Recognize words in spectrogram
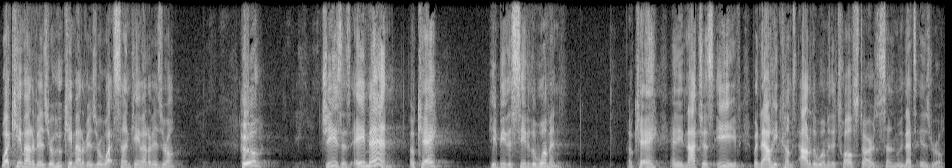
What came out of Israel? Who came out of Israel? What son came out of Israel? Who? Jesus. Jesus. Amen. Okay? He'd be the seed of the woman. Okay? And he's not just Eve, but now he comes out of the woman, the 12 stars, the son of the moon. That's Israel.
